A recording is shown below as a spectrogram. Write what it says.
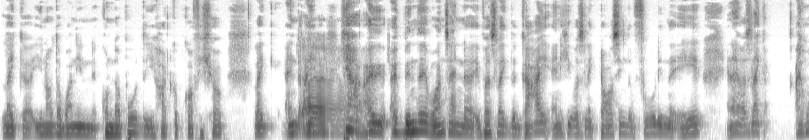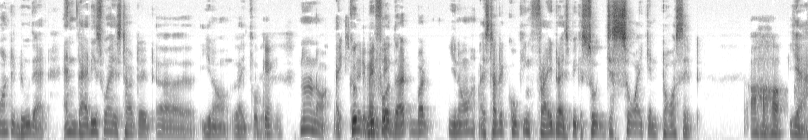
Like uh, you know the one in kondapur the hard cup coffee shop. Like and Yeah, i yeah, yeah, yeah yeah. i i've been there once and uh, it was like the guy and he was like tossing the food in the air. And i was like i want to do that. And that is why i started uh you know like Cooking. no no no. I cooked before that but you know i started cooking fried rice because so just so i can toss it Ah, yeah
